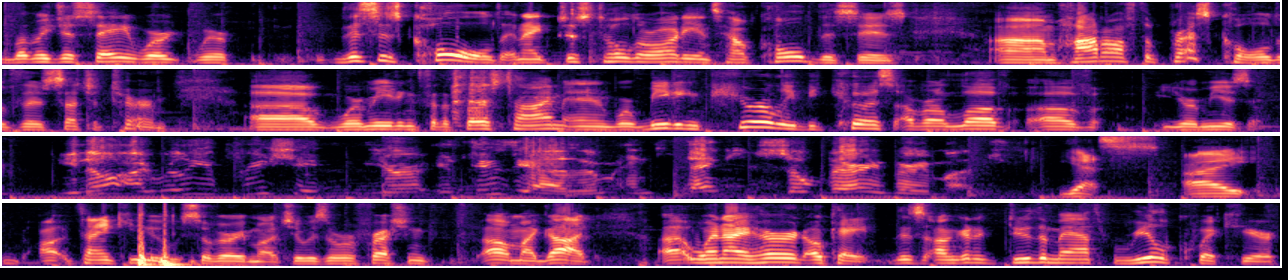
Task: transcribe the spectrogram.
let me just say, we're we're this is cold, and I just told our audience how cold this is. Um, hot off the press cold, if there's such a term. Uh, we're meeting for the first time, and we're meeting purely because of our love of your music. You know, I really appreciate your enthusiasm and thank you so very, very much. Yes, I uh, thank you so very much. It was a refreshing. Oh my God! Uh, when I heard, okay, this I'm gonna do the math real quick here.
